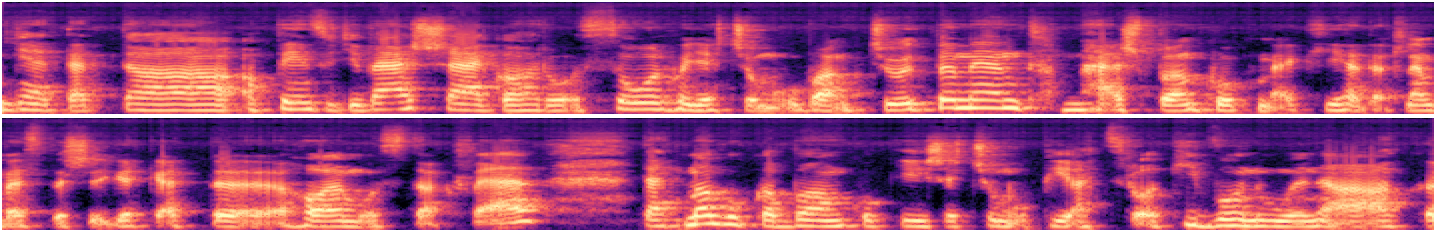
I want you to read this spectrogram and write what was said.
Ugye, tehát a, a pénzügyi válság arról szól, hogy egy csomó bank csődbe ment, más bankok meg hihetetlen veszteségeket halmoztak fel. Tehát maguk a bankok is egy csomó piacról kivonulnak,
